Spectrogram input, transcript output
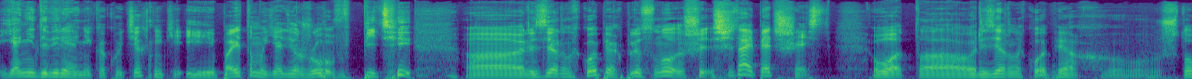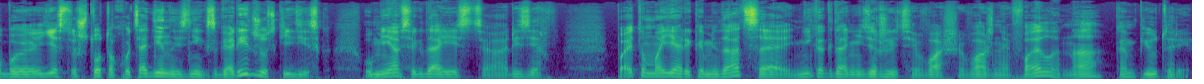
я не доверяю никакой технике, и поэтому я держу в пяти э, резервных копиях, плюс, ну, считай 5-6, вот, э, резервных копиях, чтобы, если что-то, хоть один из них сгорит, жесткий диск, у меня всегда есть э, резерв. Поэтому моя рекомендация, никогда не держите ваши важные файлы на компьютере.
